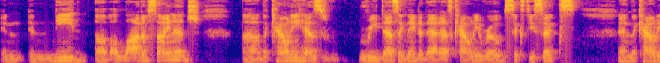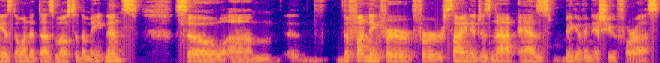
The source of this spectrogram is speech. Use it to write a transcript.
in in need of a lot of signage. Uh, the county has redesignated that as County Road 66, and the county is the one that does most of the maintenance. So um, the funding for for signage is not as big of an issue for us.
